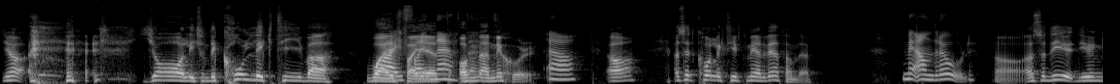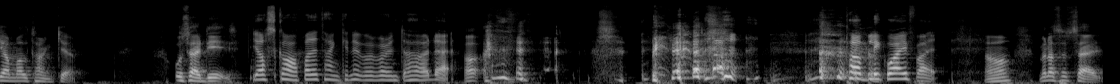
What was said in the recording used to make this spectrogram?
Ja, ja, liksom det kollektiva wifiet Wifi-nätet. av människor. Ja, Ja, alltså ett kollektivt medvetande. med andra ord. Ja, alltså det är ju det är en gammal tanke. Och så här, det... Jag skapade tanken nu, vad var det du inte hörde? Ja, Public wifi. ja men alltså så här,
